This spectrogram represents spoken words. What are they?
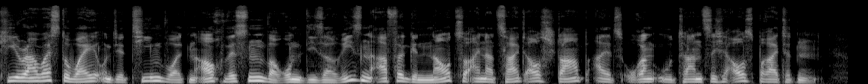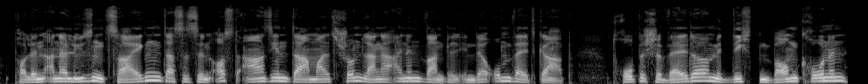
Kira Westaway und ihr Team wollten auch wissen, warum dieser Riesenaffe genau zu einer Zeit ausstarb, als Orang-Utans sich ausbreiteten. Pollenanalysen zeigen, dass es in Ostasien damals schon lange einen Wandel in der Umwelt gab. Tropische Wälder mit dichten Baumkronen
